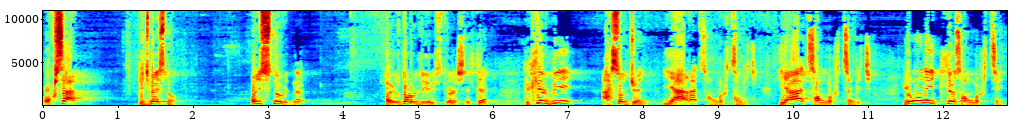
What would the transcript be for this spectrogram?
угсаа гэж байсан уу? Уншсан уу бид нар? 2 дугаар бүлгийн 9 дугаар эшлэл тий. Тэгэхээр би асууж байна. Яагаад сонгогдсон гэж? Яаж сонгогдсон гэж? Юуны төлөө сонгогдсон юм?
